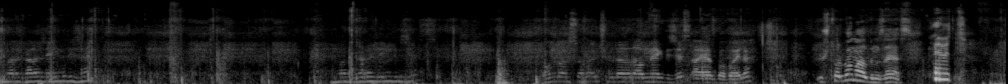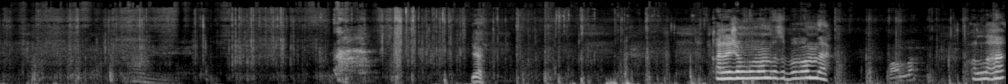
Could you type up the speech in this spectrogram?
Bunları garaja indireceğim. Bunları garaja indireceğiz. Ondan sonra üçü bir arada almaya gideceğiz Ayaz babayla. 3 torba mı aldınız Ayaz? Evet. Gel. Garajın kumandası babam da. Valla. Vallahi.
